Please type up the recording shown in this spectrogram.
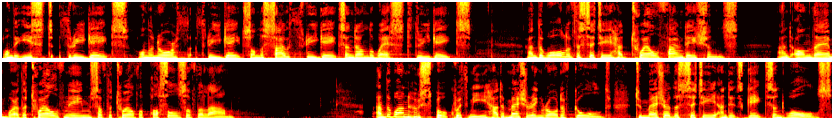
On the east, three gates. On the north, three gates. On the south, three gates. And on the west, three gates. And the wall of the city had twelve foundations. And on them were the twelve names of the twelve apostles of the Lamb. And the one who spoke with me had a measuring rod of gold to measure the city and its gates and walls.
